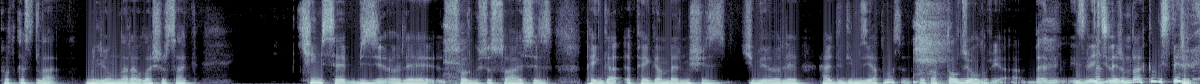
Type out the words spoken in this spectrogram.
podcastla milyonlara ulaşırsak kimse bizi öyle sorgusuz sualsiz peyga- peygambermişiz gibi öyle her dediğimizi yapmasın. Çok aptalca olur ya. Ben izleyicilerimde akıl isterim.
